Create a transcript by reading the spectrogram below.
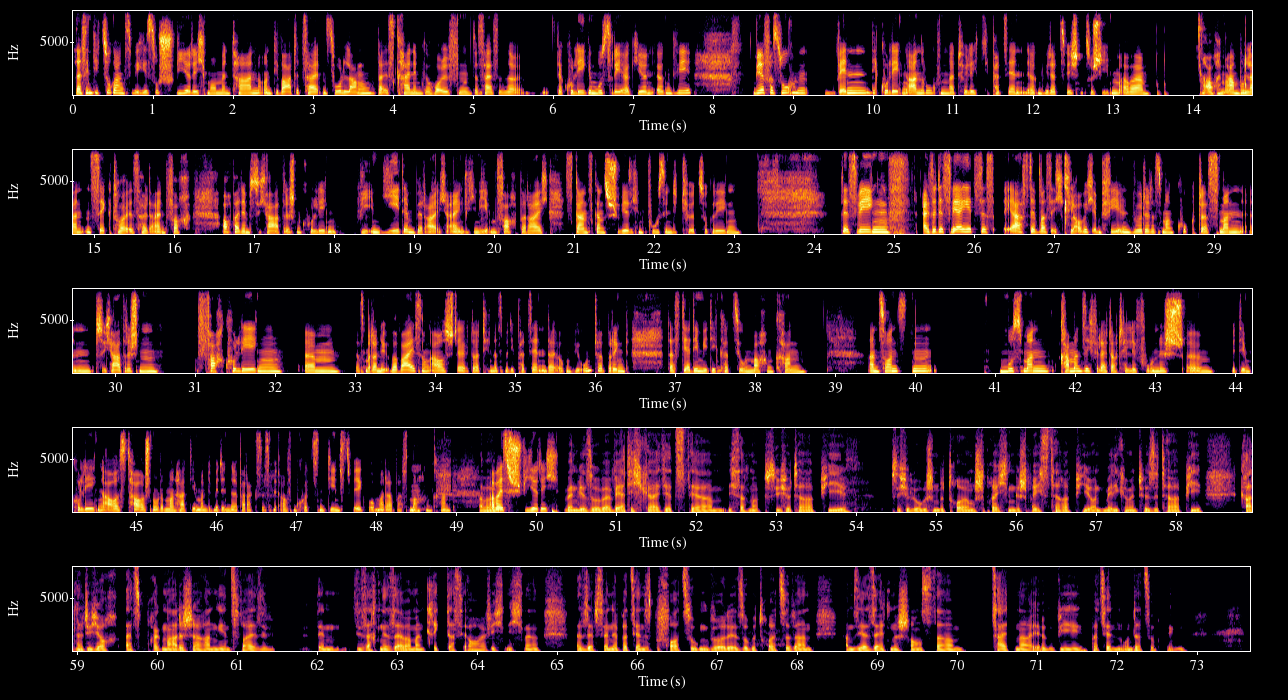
Da sind die Zugangswege so schwierig momentan und die Wartezeiten so lang, da ist keinem geholfen. Das heißt also, der Kollege muss reagieren irgendwie. Wir versuchen, wenn die Kollegen anrufen, natürlich die Patienten irgendwie dazwischen zu schieben, aber auch im ambulanten Sektor ist halt einfach, auch bei den psychiatrischen Kollegen, wie in jedem Bereich, eigentlich in jedem Fachbereich, ist ganz, ganz schwierig, einen Fuß in die Tür zu kriegen. Deswegen, also das wäre jetzt das Erste, was ich, glaube ich, empfehlen würde, dass man guckt, dass man einen psychiatrischen Fachkollegen, ähm, dass man da eine Überweisung ausstellt dorthin, dass man die Patienten da irgendwie unterbringt, dass der die Medikation machen kann. Ansonsten muss man, kann man sich vielleicht auch telefonisch ähm, mit dem Kollegen austauschen oder man hat jemanden mit in der Praxis mit auf dem kurzen Dienstweg, wo man da was hm. machen kann. Aber, Aber es ist schwierig. Wenn wir so über Wertigkeit jetzt der, ich sag mal, Psychotherapie, psychologischen Betreuung sprechen, Gesprächstherapie und medikamentöse Therapie, gerade natürlich auch als pragmatische Herangehensweise, denn Sie sagten ja selber, man kriegt das ja häufig nicht, ne? Also, selbst wenn der Patient es bevorzugen würde, so betreut zu werden, haben Sie ja selten 'ne Chance, da zeitnah irgendwie Patienten unterzubringen.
